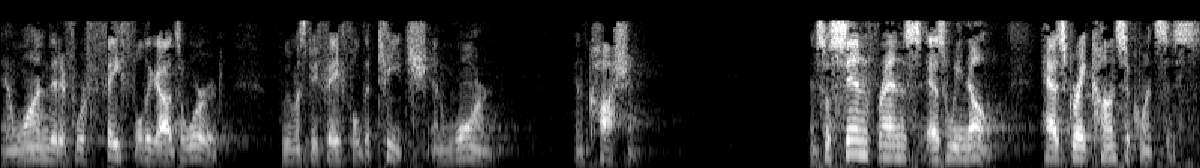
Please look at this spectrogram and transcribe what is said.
and one that if we're faithful to God's Word, we must be faithful to teach and warn and caution. And so, sin, friends, as we know, has great consequences.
